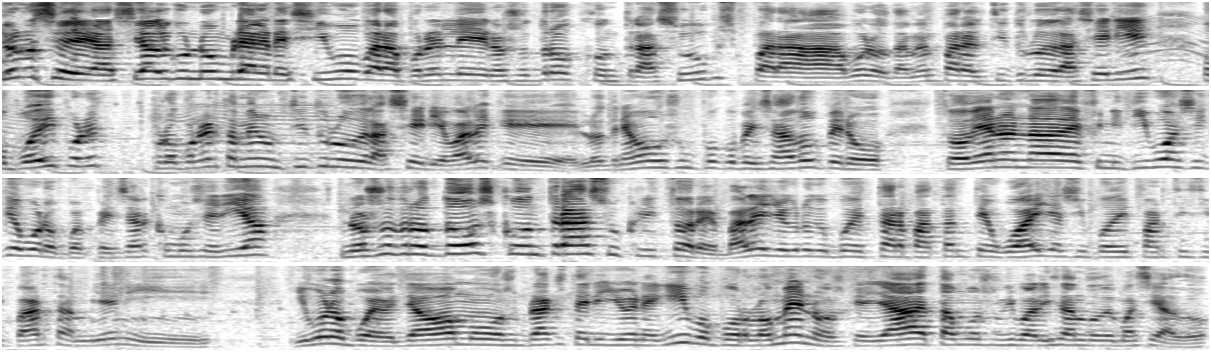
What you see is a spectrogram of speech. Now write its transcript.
No lo sé, así algún nombre agresivo para ponerle nosotros contra subs para, bueno, también para el título de la serie. O podéis poner- proponer también un título de la serie, ¿vale? Que lo teníamos un poco pensado, pero todavía no es nada definitivo, así que bueno, pues pensar cómo sería nosotros dos contra suscriptores, ¿vale? Yo creo que puede estar bastante guay, así podéis participar también y... Y bueno, pues ya vamos Braxter y yo en equipo, por lo menos, que ya estamos rivalizando demasiado.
